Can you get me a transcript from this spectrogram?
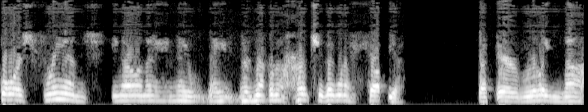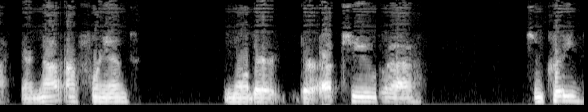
forest friends, you know, and they, they, they, they're not going to hurt you. They want to help you. But they're really not. They're not our friends. You know, they're, they're up to, uh, some pretty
